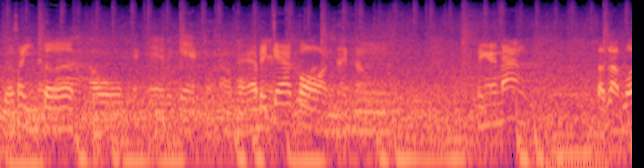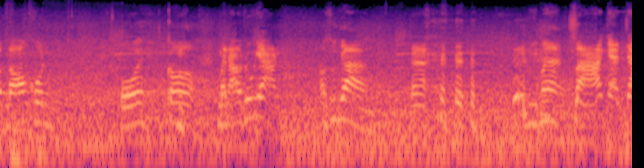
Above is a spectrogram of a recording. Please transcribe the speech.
เดี๋ยวใส่อินเตอร์เอาแผงแอร์ไปแก้ก่อนเอาแผลไปแก้ก่อนใช่ครับอืมเป็นไงบ้างสำหรับรถน้องคุณ โอ้ยก็ มันเอาทุกอย่างเอาทุกอย่างนะ ดีมาก สาแก่ใจ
